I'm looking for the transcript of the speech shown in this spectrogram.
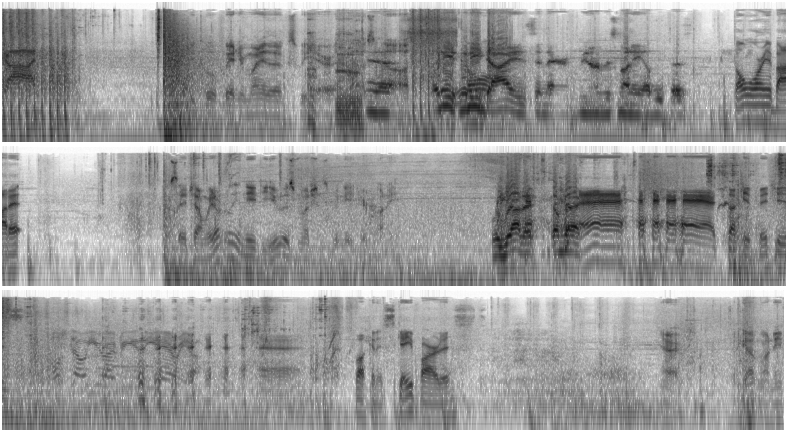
God. It'd be cool if we had your money though, because we are a Yeah. off. When he when he dies in there, we don't have his money. I'll be pissed. Don't worry about it. I Say, John, we don't really need you as much as we need your money. We got it. Come back. Suck it, bitches. Hostile UAV in the area. Fucking escape artist. Alright, we got money.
